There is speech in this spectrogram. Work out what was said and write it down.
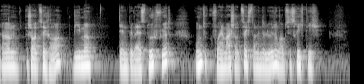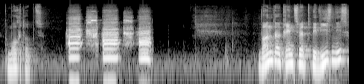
Ähm, schaut euch an, wie man den Beweis durchführt und vorher mal schaut euch dann in der Lösung, ob ihr es richtig gemacht habt. Wann der Grenzwert bewiesen ist,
